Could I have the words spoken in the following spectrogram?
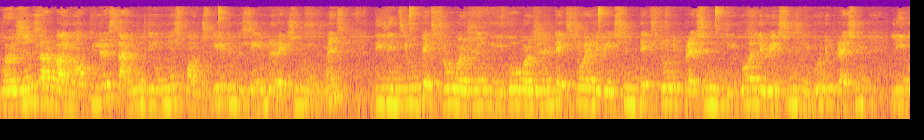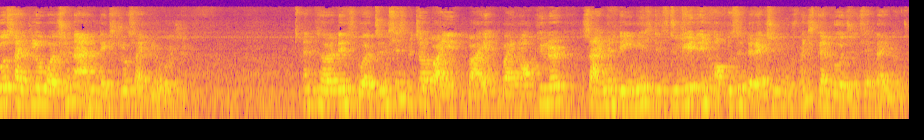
Versions are binocular, simultaneous, conjugate in the same direction movements. These include dextroversion, levoversion, dextro elevation, dextro depression, levocycloversion and dextrocycloversion. And third is vergences, which are bi, bi, binocular, simultaneous, disjugate in opposite direction movements, convergence and divergence.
